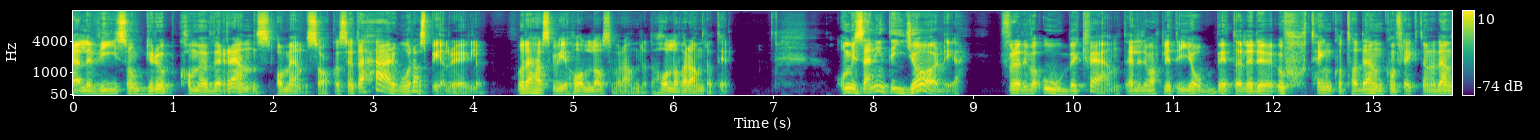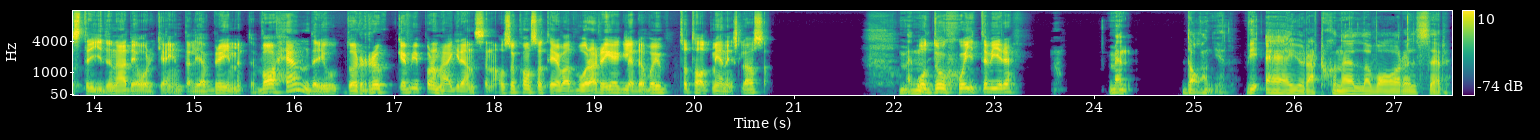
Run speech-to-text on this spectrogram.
eller vi som grupp kommer överens om en sak och säger att det här är våra spelregler och det här ska vi hålla oss varandra, hålla varandra till. Om vi sen inte gör det, för att det var obekvämt, eller det var lite jobbigt, eller det, usch, tänk att ta den konflikten och den striden, nej, det orkar jag inte, eller jag bryr mig inte. Vad händer? Jo, då ruckar vi på de här gränserna och så konstaterar vi att våra regler, det var ju totalt meningslösa. Men, Och då skiter vi i det. men Daniel, vi är ju rationella varelser.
